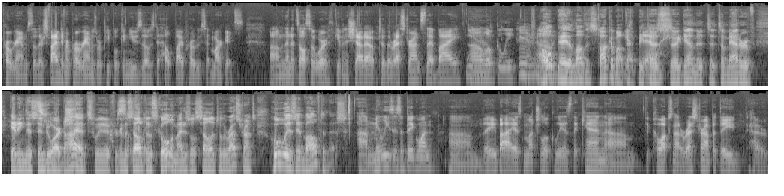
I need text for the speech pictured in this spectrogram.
programs. So there's five different programs where people can use those to help buy produce at markets. Um, and then it's also worth giving a shout out to the restaurants that buy Yeah. uh, locally. Definitely. Oh, yeah, love. Let's talk about that because uh, again, it's it's a matter of getting this into our diets. We, if we're going to sell it to the school, we might as well sell it to the restaurants. Who is involved in this? Um, Millie's is a big one. Um, they buy as much locally as they can. Um, the co-op's not a restaurant, but they are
